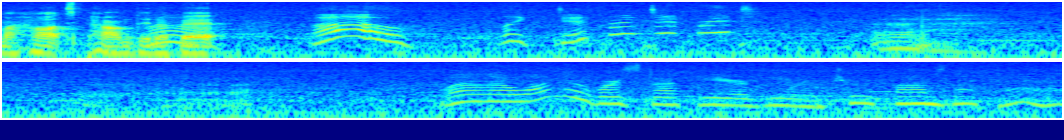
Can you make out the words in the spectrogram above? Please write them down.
my heart's pounding a Oh. bit. Oh! Like different, different? Well, no wonder we're stuck here hearing truth bombs like that.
